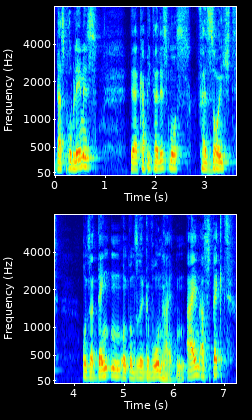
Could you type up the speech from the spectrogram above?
Das Problem ist, der Kapitalismus verseucht unser Denken und unsere Gewohnheiten. Ein Aspekt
